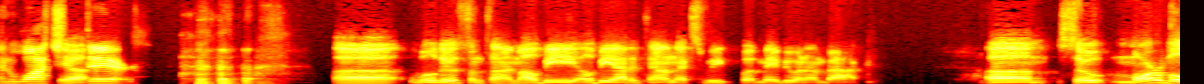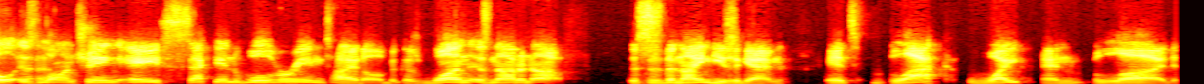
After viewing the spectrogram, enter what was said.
and watch yeah. it there. uh, we'll do it sometime. I'll be I'll be out of town next week, but maybe when I'm back. Um, so Marvel is launching a second Wolverine title because one is not enough. This is the 90s again. It's Black, White, and Blood.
